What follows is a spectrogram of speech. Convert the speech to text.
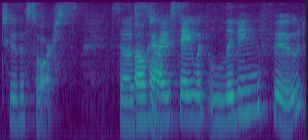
to the source. So Okay. try to stay with living food.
